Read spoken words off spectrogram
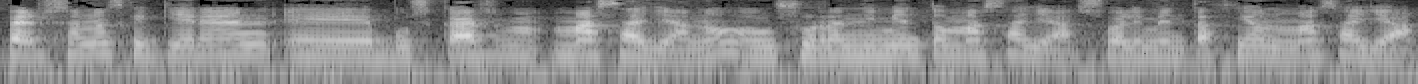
personas que quieren eh, buscar más allá, ¿no? su rendimiento más allá, su alimentación más allá,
